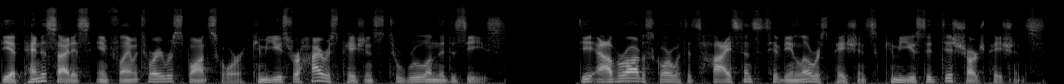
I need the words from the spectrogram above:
The appendicitis inflammatory response score can be used for high risk patients to rule in the disease. The Alvarado score, with its high sensitivity in low risk patients, can be used to discharge patients.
